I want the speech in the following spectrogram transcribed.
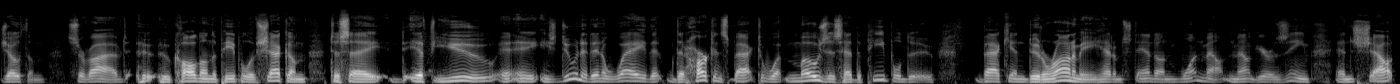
Jotham survived, who, who called on the people of Shechem to say, if you, and he's doing it in a way that, that harkens back to what Moses had the people do back in Deuteronomy. He had them stand on one mountain, Mount Gerizim, and shout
